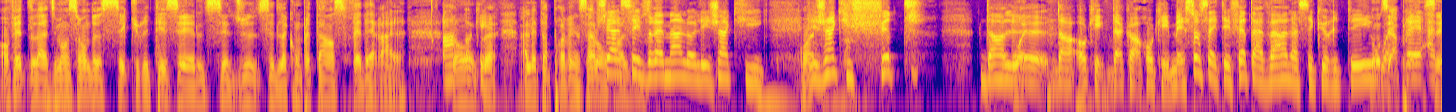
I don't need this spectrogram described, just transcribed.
En fait, la dimension de sécurité, c'est c'est c'est de la compétence fédérale. Ah, Donc, euh, à l'état provincial, on C'est parle juste- vraiment là, les gens qui Ouais. les gens qui fit dans le Ouais. dans OK, d'accord, OK, mais ça ça a été fait avant la sécurité Non, ou c'est après après, c'est-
